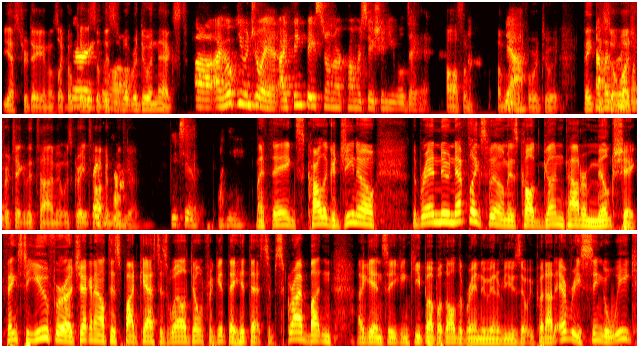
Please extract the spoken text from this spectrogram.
yesterday, and I was like, okay, Very so this is what we're doing next. uh, i hope you enjoy it i think based on our conversation you will dig it Awesome. I'm Yeah. looking forward to it. Thank Have you so much one. for taking the time. It was great Great talking with you. You too. My thanks. Carla Gugino. The brand new Netflix film is called Gunpowder Milkshake. Thanks to you for uh, checking out this podcast as well. Don't forget to hit that subscribe button again so you can keep up with all the brand new interviews that we put out every single week.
